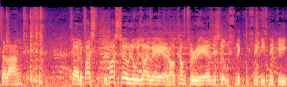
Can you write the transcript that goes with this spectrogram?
Talang. So the bus the bus terminal is over here and I'll come through here, this little snicky snicky snicky.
